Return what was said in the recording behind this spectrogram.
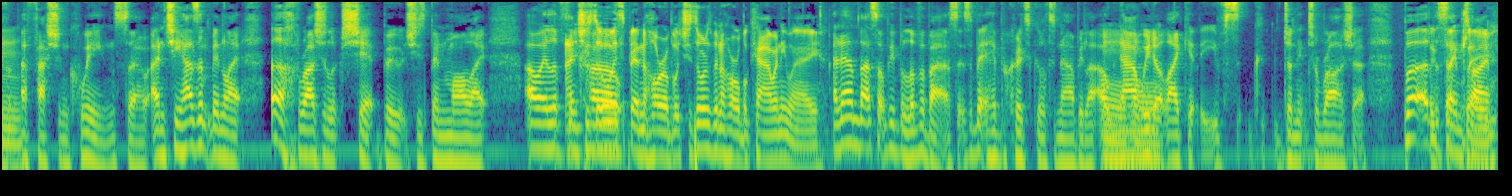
Mm. a fashion queen, so and she hasn't been like, ugh, Raja looks shit, boot. She's been more like, oh, I love the And she's coat. always been horrible. She's always been a horrible cow anyway. And that's what people love about us. It's a bit hypocritical to now be like, oh, now we don't like it that you've done it to Raja. But at the same time,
